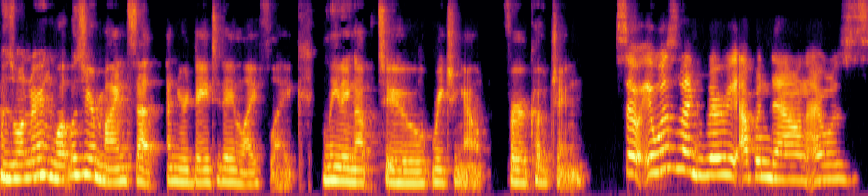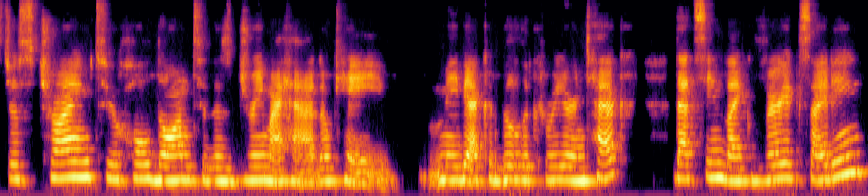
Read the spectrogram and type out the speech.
I was wondering what was your mindset and your day-to-day life like leading up to reaching out for coaching? So it was like very up and down. I was just trying to hold on to this dream I had. Okay, maybe I could build a career in tech. That seemed like very exciting,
